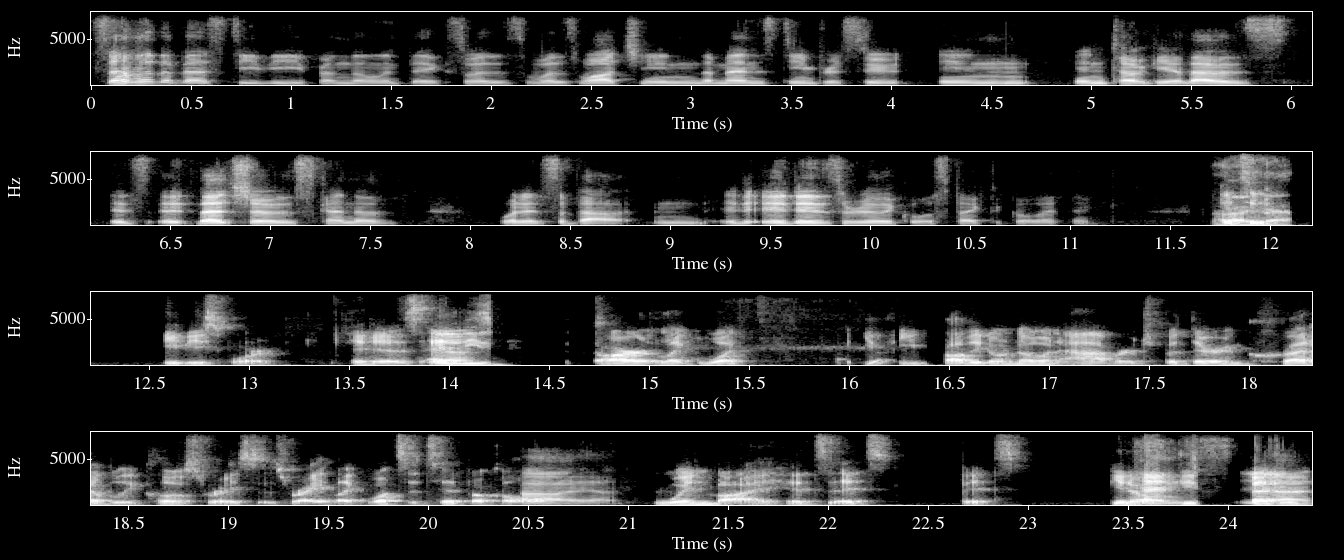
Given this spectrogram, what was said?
some of the best TV from the Olympics was was watching the men's team pursuit in in Tokyo that was it's it, that shows kind of what it's about and it, it is a really cool spectacle I think oh, it's oh, yeah. a TV sport. It is, yeah. and these are like what you, you, probably don't know an average, but they're incredibly close races, right? Like, what's a typical oh, yeah. win by? It's it's it's you know Hence, these yeah.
